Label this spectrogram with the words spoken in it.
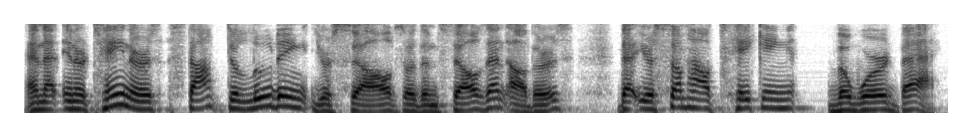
and that entertainers stop deluding yourselves or themselves and others that you're somehow taking the word back.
